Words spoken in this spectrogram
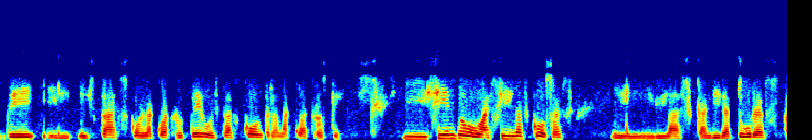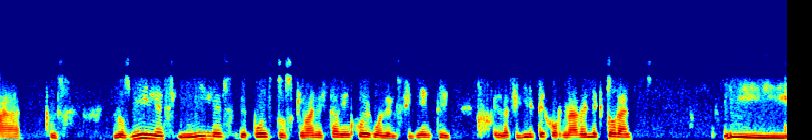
de el estás con la 4T o estás contra la 4T. Y siendo así las cosas, las candidaturas a pues los miles y miles de puestos que van a estar en juego en el siguiente en la siguiente jornada electoral. Y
